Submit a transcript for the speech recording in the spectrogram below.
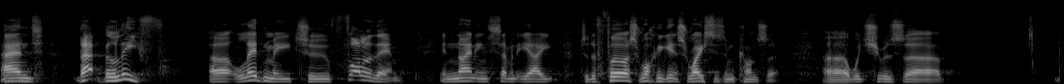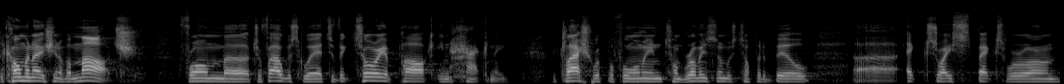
And that belief uh, led me to follow them in 1978 to the first Rock Against Racism concert, uh, which was uh, the culmination of a march from uh, Trafalgar Square to Victoria Park in Hackney. The Clash were performing, Tom Robinson was top of the bill, uh, X-Ray Spex were on.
